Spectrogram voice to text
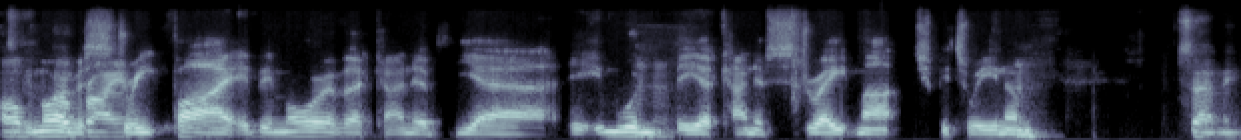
or, It'd be more or of a street fight. It'd be more of a kind of yeah. It it wouldn't Mhm. be a kind of straight match between them. certainly.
